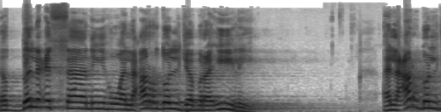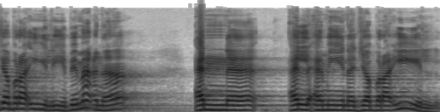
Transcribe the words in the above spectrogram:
الضلع الثاني هو العرض الجبرائيلي. العرض الجبرائيلي بمعنى أن الأمين جبرائيل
